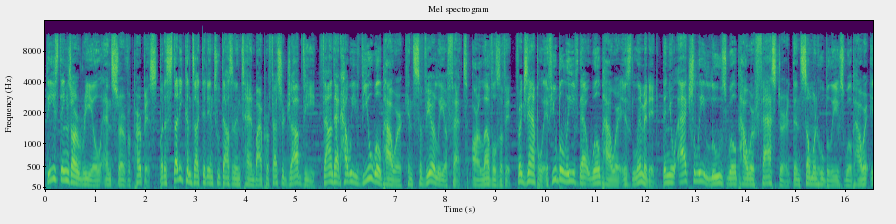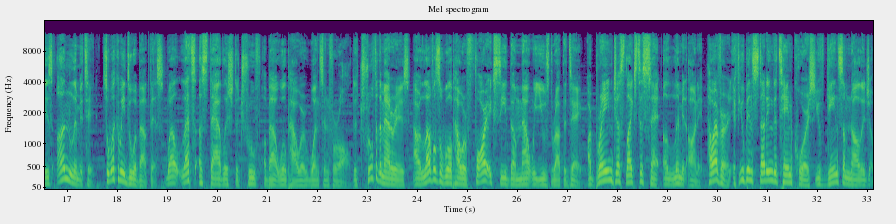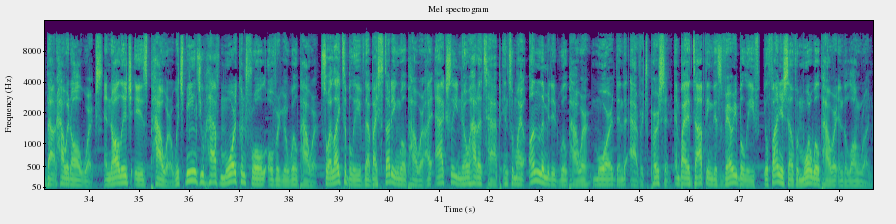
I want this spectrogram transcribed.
These things are real and serve a purpose, but a study conducted in 2010 by Professor Job V found that how we view willpower can severely affect our levels of it. For example, if you believe that willpower is limited, then you'll actually lose willpower faster than someone who believes willpower is unlimited. So, what can we do about this? Well, let's establish the truth about about willpower once and for all. The truth of the matter is, our levels of willpower far exceed the amount we use throughout the day. Our brain just likes to set a limit on it. However, if you've been studying the TAME course, you've gained some knowledge about how it all works. And knowledge is power, which means you have more control over your willpower. So I like to believe that by studying willpower, I actually know how to tap into my unlimited willpower more than the average person. And by adopting this very belief, you'll find yourself with more willpower in the long run.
